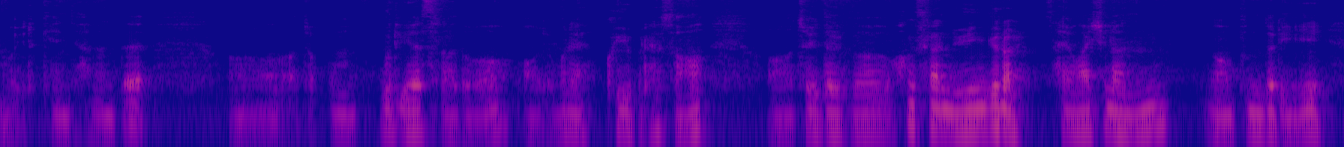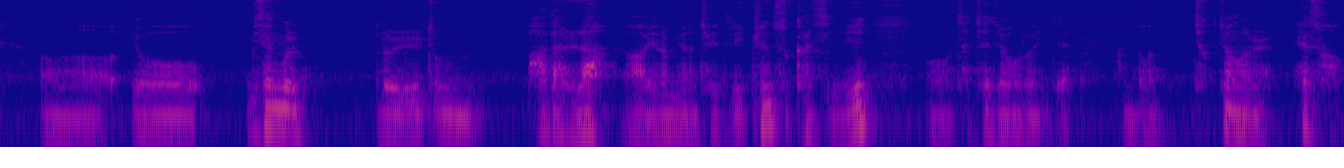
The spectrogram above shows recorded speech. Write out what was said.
뭐 이렇게 이제 하는데 어, 조금 무리해서라도 어, 이번에 구입을 해서 어, 저희들 그 황산한 유인균을 사용하시는 어, 분들이 어, 요 미생물을 좀 봐달라 아, 이러면 저희들이 균수까지 어, 자체적으로 이제 한번 측정을 해서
